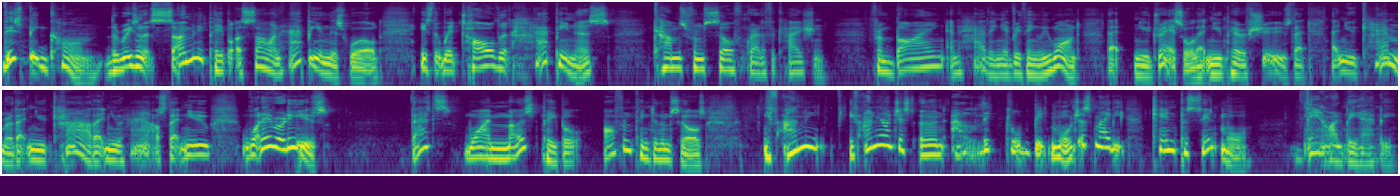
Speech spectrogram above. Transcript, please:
This big con, the reason that so many people are so unhappy in this world, is that we're told that happiness comes from self gratification from buying and having everything we want that new dress or that new pair of shoes, that, that new camera, that new car, that new house, that new whatever it is. That's why most people often think to themselves, if only, if only I just earned a little bit more, just maybe 10% more, then I'd be happy.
